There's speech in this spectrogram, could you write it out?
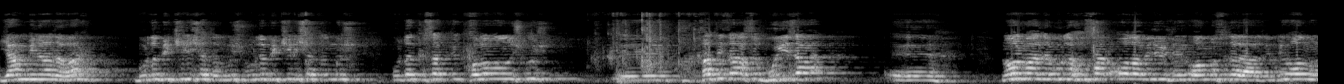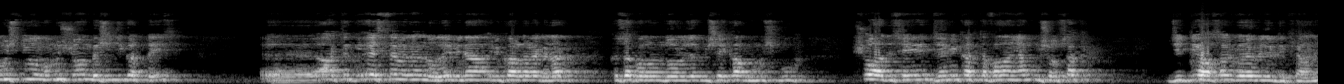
yan bina da var. Burada bir kiriş atılmış, burada bir kiriş atılmış. Burada kısa bir kolon oluşmuş. Ee, kat hizası bu hiza. Ee, normalde burada hasar olabilirdi, olması da lazımdı. Olmamış diye olmamış. Şu an 5. kattayız. Ee, artık esnemeden dolayı bina yukarılara kadar kısa kolonu doğrayacak bir şey kalmamış. Bu şu hadiseyi zemin katta falan yapmış olsak ciddi hasar görebilirdik yani.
